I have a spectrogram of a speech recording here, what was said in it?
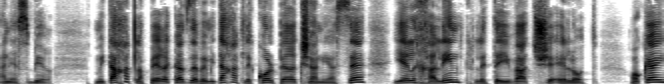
אני אסביר. מתחת לפרק הזה ומתחת לכל פרק שאני אעשה, יהיה לך לינק לתיבת שאלות. אוקיי?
